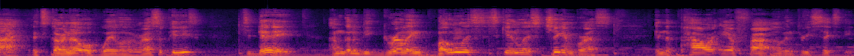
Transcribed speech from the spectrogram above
Hi, it's Darnell with Oven Recipes. Today, I'm going to be grilling boneless, skinless chicken breasts in the Power Air Fryer Oven 360.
